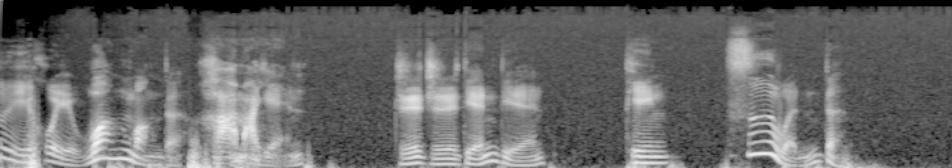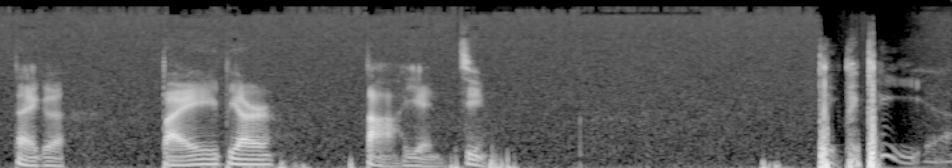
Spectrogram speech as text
最会汪汪的蛤蟆眼，指指点点。听，斯文的，戴个白边儿大眼镜。呸呸呸呀！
